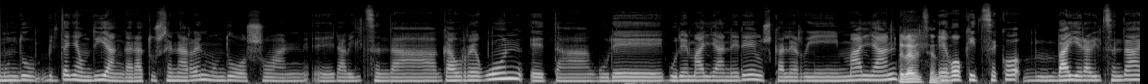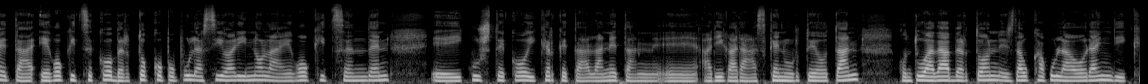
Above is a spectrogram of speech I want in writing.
mundu Britania hundian garatu zen arren mundu osoan erabiltzen da gaur egun eta gure gure mailan ere Euskal Herri mailan egokitzeko bai erabiltzen da eta egokitzeko bertoko populazioari nola egokitzen den e, ikusteko ikerketa lanetan e, ari gara azken urteotan. Kontua da berton ez daukagula oraindik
